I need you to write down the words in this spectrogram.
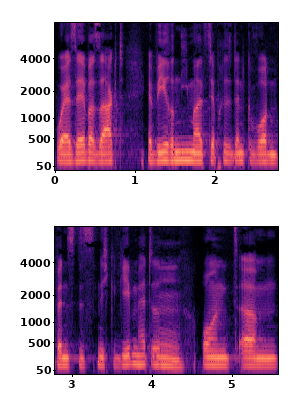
wo er selber sagt, er wäre niemals der Präsident geworden, wenn es das nicht gegeben hätte. Und ähm,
